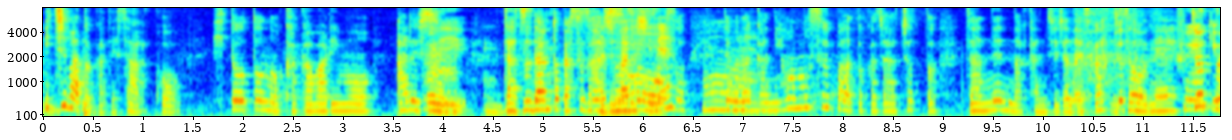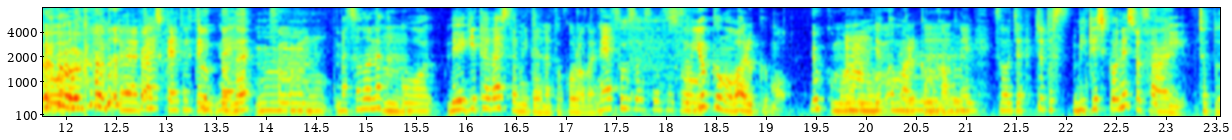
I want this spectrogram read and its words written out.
市場とかでさこう人との関わりもあるし、うん。雑談とかすぐ始まるしね。でもなんか日本のスーパーとかじゃちょっと残念な感じじゃないですか。ちょっと雰囲気も確かに確かにちょっとね。まあそのなんかこう、礼儀正しさみたいなところがねそうそうそうそう。そう良くも悪くも。よくもうん、悪くも。よくも悪くもかもね、うん。そうじゃあちょっとメキシコねちょっとさっき、はいちょっと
